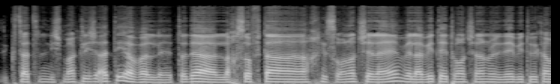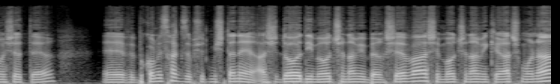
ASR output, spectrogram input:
זה קצת נשמע קלישאתי, אבל אה, אתה יודע, לחשוף את החסרונות שלהם ולהביא את היתרונות שלנו לידי ביטוי כמה שיותר. אה, ובכל משחק זה פשוט משתנה. אשדוד היא מאוד שונה מבאר שבע, שמאוד שונה מקריית שמונה,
